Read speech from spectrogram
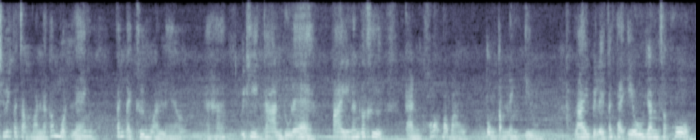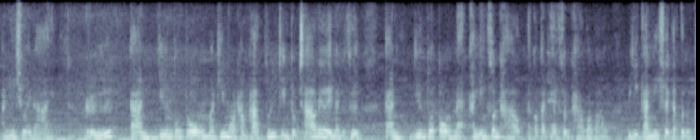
ชีวิตประจำวันแล้วก็หมดแรงตั้งแต่ครึ่งวันแล้วนะฮะวิธีการดูแลไตนั่นก็คือการเคาะเบาๆตรงตำแหน่งเอวไล่ไปเลยตั้งแต่เอวยันสะโพกอันนี้ช่วยได้ หรือการยืนตรงๆ เหมือนที่หมอทำพาทุนจินทุกเช้าเลยนั่นก็คือ การยืนตัวตรงและขยิงส้นเท้า แล้วก็กระแทกส้นเท้าเบาๆ วิธีการนี้ช่วยกระตุ้นไต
